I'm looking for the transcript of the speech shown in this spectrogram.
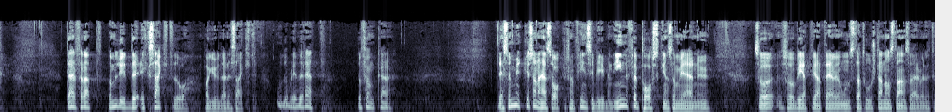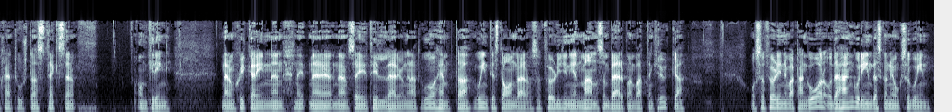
därför att de lydde exakt då vad Gud hade sagt. Och då blev det rätt. Då funkar det. Det är så mycket sådana här saker som finns i Bibeln. Inför påsken som vi är nu så, så vet vi att det är onsdag, torsdag någonstans, är det väl lite skärtorsdagstexter omkring när de skickar in en, när, när de säger till lärjungarna att gå och hämta, gå in till stan där och så följer ni en man som bär på en vattenkruka. Och så följer ni vart han går och där han går in, där ska ni också gå in.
